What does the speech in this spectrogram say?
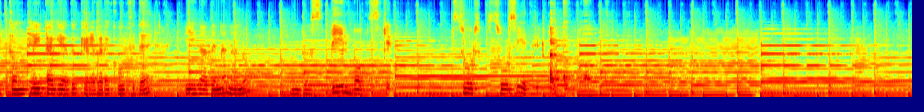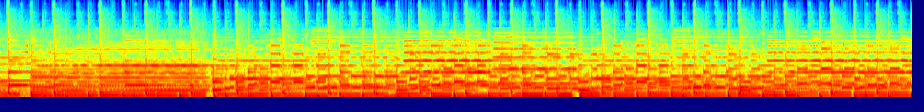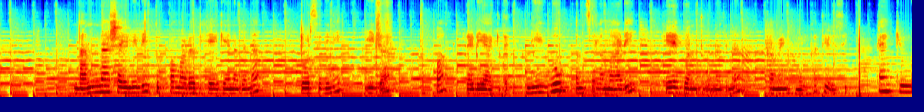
ಈಗ ಕಂಪ್ಲೀಟಾಗಿ ಅದು ಕೆಳಗಡೆ ಕೂತಿದೆ. ಈಗ ಅದನ್ನು ನಾನು ಒಂದು ಸ್ಟೀಲ್ ಬಾಕ್ಸ್ಗೆ ಸೋರ್ಸ್, ಸೋರಿಸಿ ಎತ್ತಿಟ್ಕೊಳ್ತೀನಿ ನನ್ನ ಶೈಲಿಲಿ ತುಪ್ಪ ಮಾಡೋದು ಹೇಗೆ ಅನ್ನೋದನ್ನು ತೋರಿಸಿದ್ದೀನಿ ಈಗ ತುಪ್ಪ ರೆಡಿಯಾಗಿದೆ ನೀವು ಒಂದ್ಸಲ ಮಾಡಿ ಹೇಗೆ ಬಂತು ಅನ್ನೋದನ್ನು ಕಮೆಂಟ್ ಮೂಲಕ ತಿಳಿಸಿ. Thank you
